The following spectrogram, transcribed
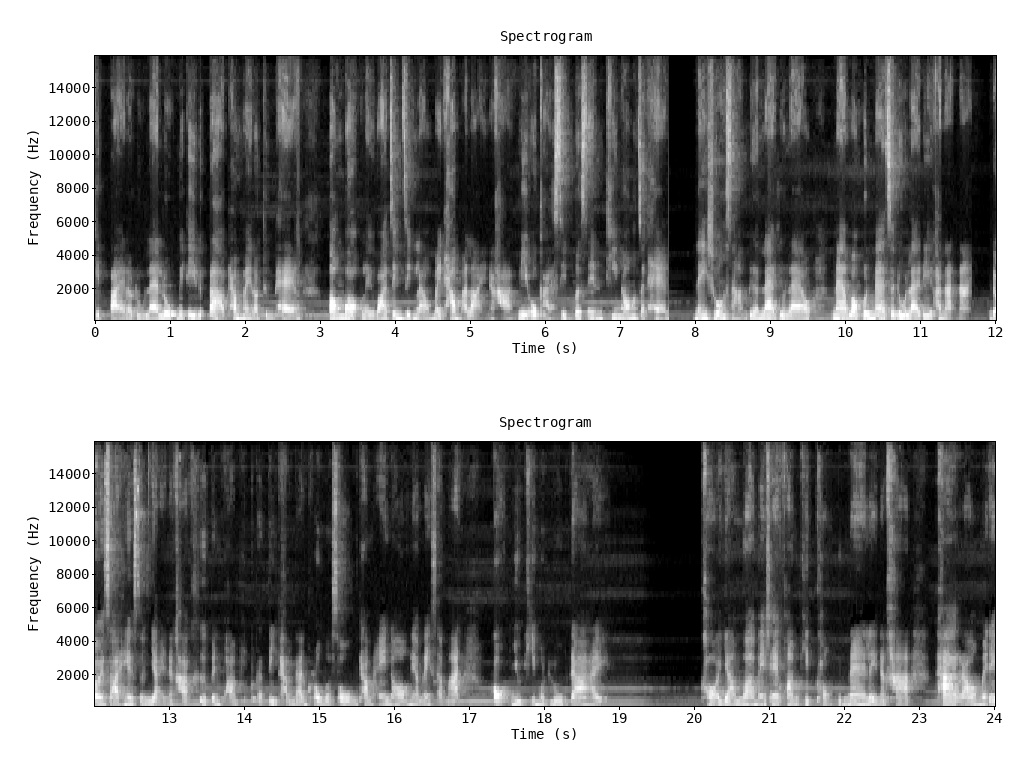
ผิดไป เราดูแลลูกไม่ดีหรือเปล่าทำไมเราถึงแท้ง ต้องบอกเลยว่าจริง ๆ แล้วไม่ทำอะไรนะคะ มีโอกาส 10%ที่น้องจะแท้งในช่วง 3 เดือนแรกอยู่แล้ว แม้ว่าคุณแม่จะดูแลดีขนาดไหน โดยสาเหตุส่วนใหญ่นะคะ คือเป็นความผิดปกติทางด้านโครโมโซมทำให้น้องเนี่ยไม่สามารถเกาะอยู่ที่มดลูกได้ ขอย้ำว่าไม่ใช่ความผิดของคุณแม่เลยนะคะ ถ้าเราไม่ได้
